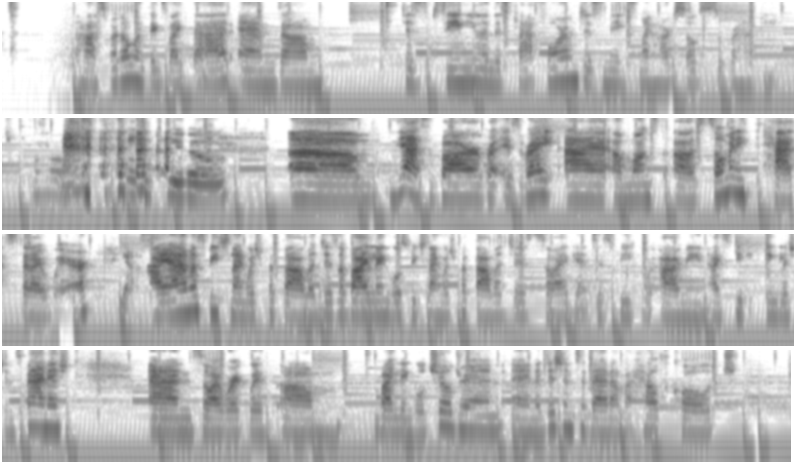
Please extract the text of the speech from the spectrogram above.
the hospital and things like that. And um, just seeing you in this platform just makes my heart so super happy. Oh, thank you. um yes barbara is right i amongst uh so many hats that i wear yes i am a speech language pathologist a bilingual speech language pathologist so i get to speak i mean i speak english and spanish and so i work with um bilingual children in addition to that i'm a health coach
